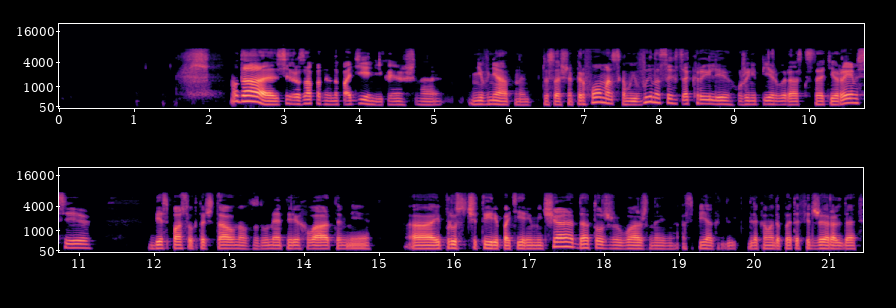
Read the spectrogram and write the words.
Ну да, северо-западное нападение, конечно, невнятный достаточно перформанс, и вынос их закрыли уже не первый раз, кстати, Рэмси без пасовых тачдаунов с двумя перехватами, и плюс 4 потери мяча, да, тоже важный аспект для команды Пэта Фиджеральда.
